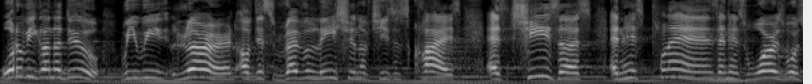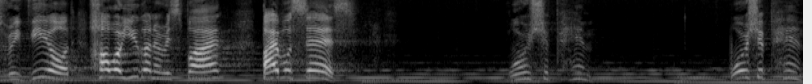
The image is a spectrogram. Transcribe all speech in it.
What are we gonna do? We, we learn of this revelation of Jesus Christ as Jesus and his plans and his words was revealed. How are you gonna respond? Bible says, worship him. Worship him.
